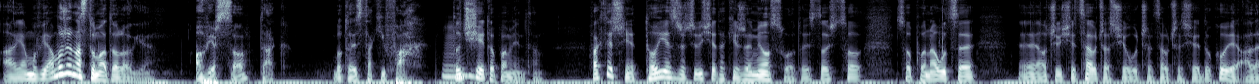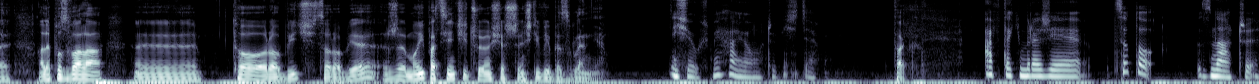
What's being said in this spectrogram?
A ja mówię, a może na stomatologię? O, wiesz co? Tak, bo to jest taki fach. To hmm. dzisiaj to pamiętam. Faktycznie, to jest rzeczywiście takie rzemiosło. To jest coś, co, co po nauce, e, oczywiście cały czas się uczę, cały czas się edukuję, ale, ale pozwala e, to robić, co robię, że moi pacjenci czują się szczęśliwi bezwzględnie. I się uśmiechają, oczywiście. Tak. A w takim razie, co to znaczy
